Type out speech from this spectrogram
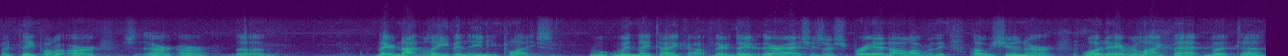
But people are are, are um, they're not leaving any place w- when they take off. Their their ashes are spread all over the ocean or whatever like that. But uh,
